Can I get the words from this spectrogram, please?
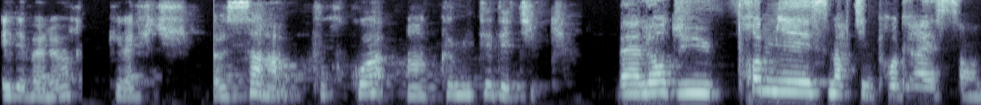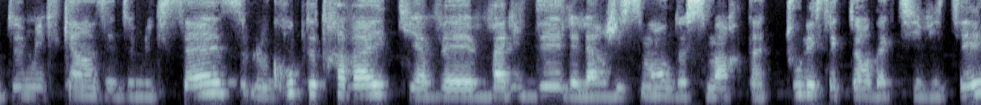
et les valeurs qu'elle affiche. Euh, Sarah, pourquoi un comité d'éthique? Ben, Lors du premier Smart in Progress en 2015 et 2016, le groupe de travail qui avait validé l'élargissement de SMART à tous les secteurs d'activité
